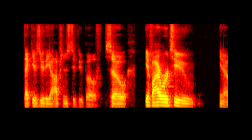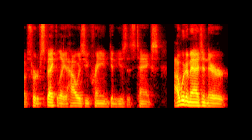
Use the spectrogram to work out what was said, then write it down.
that gives you the options to do both. So if I were to, you know, sort of speculate how is Ukraine going to use its tanks, I would imagine they're,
